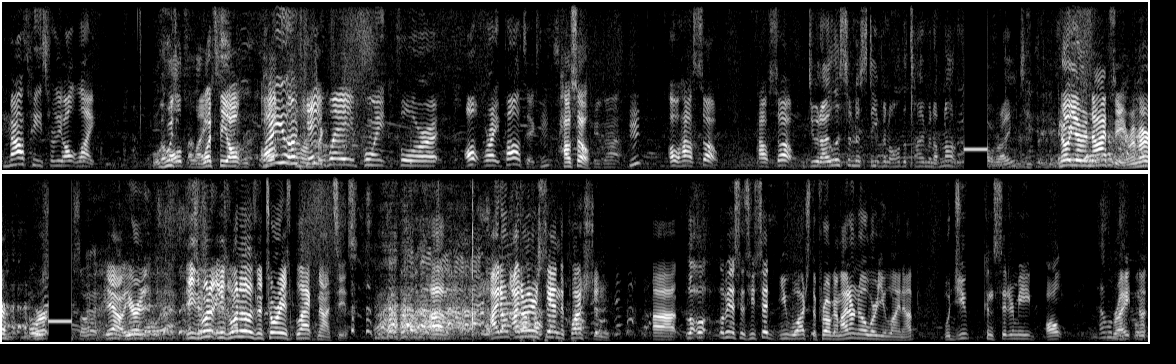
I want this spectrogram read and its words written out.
mouthpiece for the alt right? Who's- what's the alt? Why are you a gateway point for alt right politics? Hmm? How so? Hmm? Oh, how so? How so? Dude, I listen to Steven all the time and I'm not right? No, you're a Nazi. Remember? We're, yeah, you're. He's one. Of, he's one of those notorious black Nazis. Um, I don't. I don't understand the question. Uh, l- l- let me ask this. You said you watched the program. I don't know where you line up. Would you consider me alt right? Not,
